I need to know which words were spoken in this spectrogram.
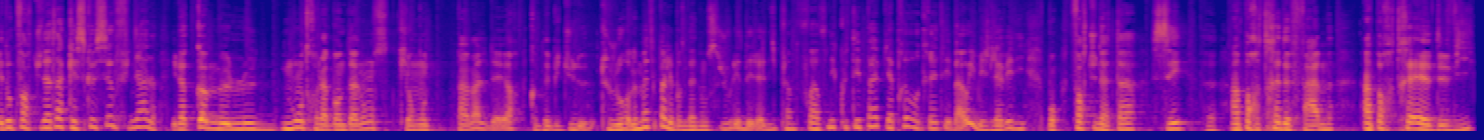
Et donc Fortunata, qu'est-ce que c'est au final? Et bien comme le montre la bande-annonce, qui en montre pas mal d'ailleurs, comme d'habitude, toujours, ne matez pas les bandes-annonces, je vous l'ai déjà dit plein de fois, vous n'écoutez pas et puis après vous regrettez. Bah oui, mais je l'avais dit. Bon, Fortunata, c'est euh, un portrait de femme, un portrait de vie,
